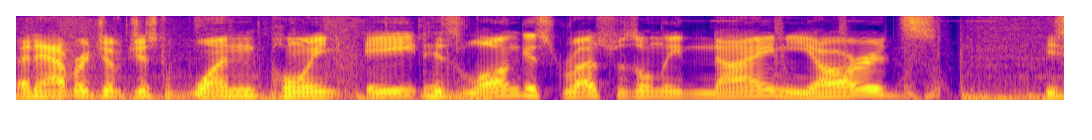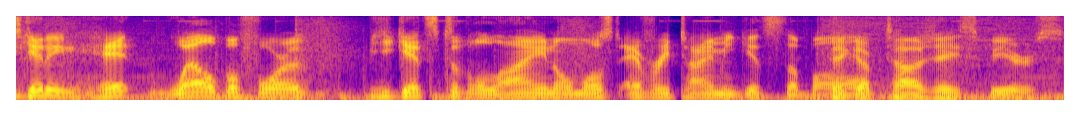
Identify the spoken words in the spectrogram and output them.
an average of just 1.8. His longest rush was only nine yards. He's getting hit well before he gets to the line almost every time he gets the ball. Pick up Tyjae Spears.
